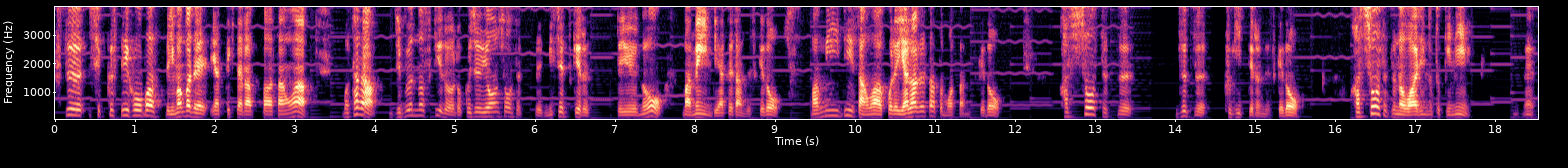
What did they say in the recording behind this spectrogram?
普通64バースって今までやってきたラッパーさんは、もうただ自分のスキルを64小節で見せつけるっていうのを、まあ、メインでやってたんですけど、マミー D さんはこれやられたと思ったんですけど、8小節ずつ区切ってるんですけど、8小節の終わりの時に、ね、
